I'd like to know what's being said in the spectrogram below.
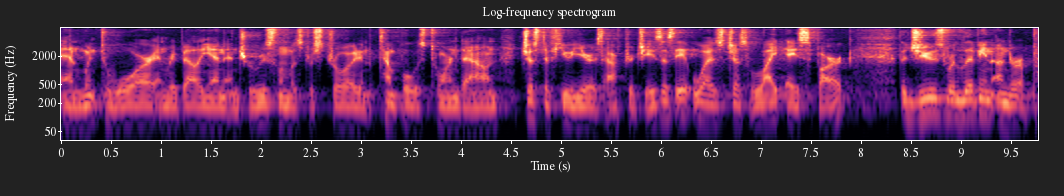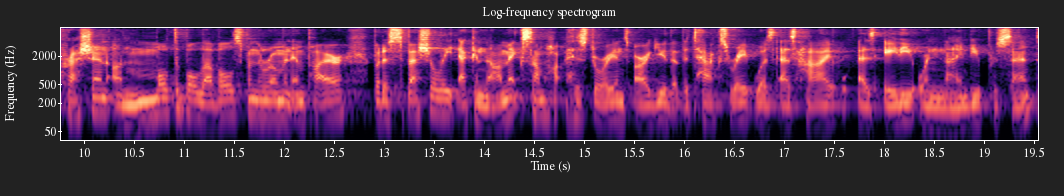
and went to war and rebellion, and Jerusalem was destroyed and the temple was torn down just a few years after Jesus. It was just light a spark. The Jews were living under oppression on multiple levels from the Roman Empire, but especially economic. Some historians argue that the tax rate was as high as 80 or 90 percent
